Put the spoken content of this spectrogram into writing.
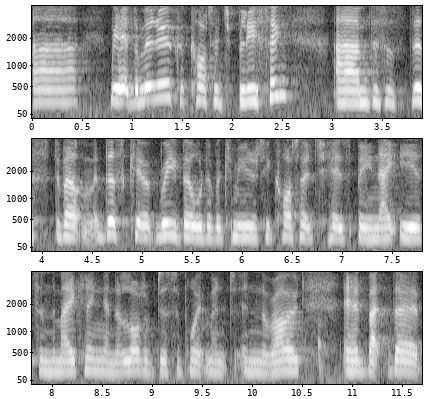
Uh, we had the Manuka Cottage blessing. Um, this is this development, this rebuild of a community cottage has been eight years in the making, and a lot of disappointment in the road. And but the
